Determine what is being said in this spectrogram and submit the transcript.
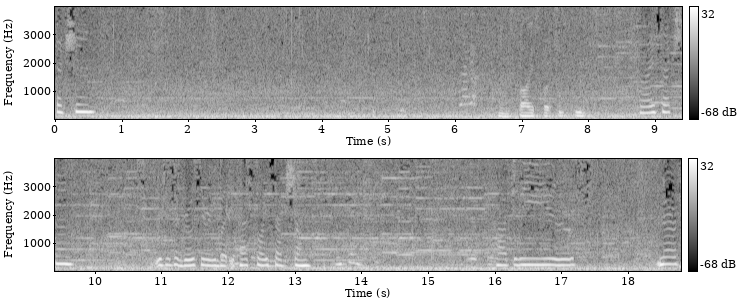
section. Toys for. Toy section. This is a grocery, but it has toy section. Hot Wheels. Nerf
